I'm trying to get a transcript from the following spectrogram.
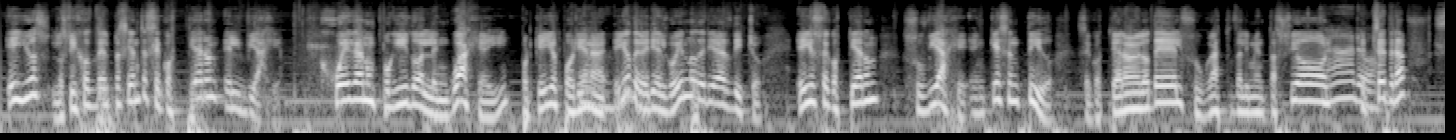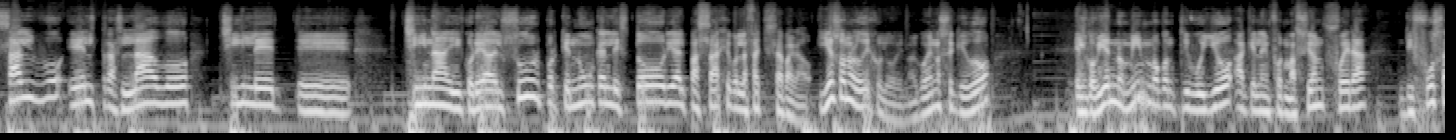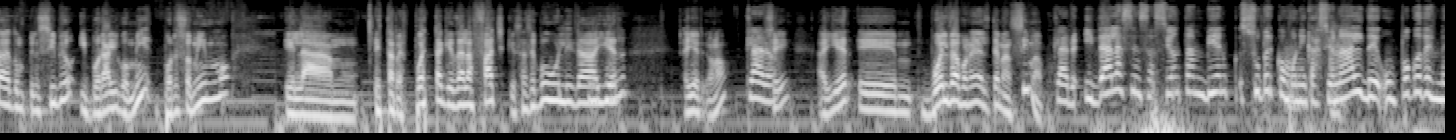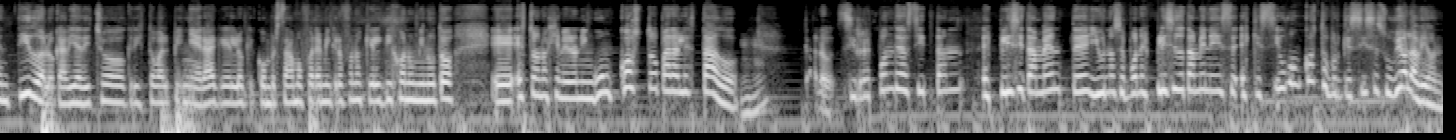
ellos, los hijos del presidente, se costearon el viaje. Juegan un poquito al lenguaje ahí, porque ellos podrían, Claro. haber- ellos deberían, el gobierno debería haber dicho, ellos se costearon su viaje. ¿En qué sentido? Se costearon el hotel, sus gastos de alimentación, Claro. etcétera, salvo el traslado Chile, eh, China y Corea del Sur, porque nunca en la historia el pasaje por la facha se ha pagado. Y eso no lo dijo el gobierno. El gobierno se quedó, el gobierno mismo contribuyó a que la información fuera difusa desde un principio y por algo por eso mismo eh, la, mm, esta respuesta que da la FACH, que se hace pública ayer, ayer, ¿no? Claro. Sí, ayer eh, vuelve a poner el tema encima. Claro, y da la sensación también súper comunicacional de un poco desmentido a lo que había dicho Cristóbal Piñera, que lo que conversábamos fuera de micrófonos, que él dijo en un minuto, eh, esto no generó ningún costo para el Estado. Claro, si responde así tan explícitamente y uno se pone explícito también y dice, es que sí hubo un costo porque sí se subió al avión.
